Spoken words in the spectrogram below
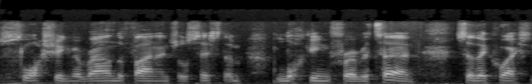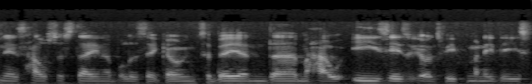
sloshing around the financial system looking for a return. So the question is, how sustainable is it going to be, and um, how easy is it going to be for many of these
